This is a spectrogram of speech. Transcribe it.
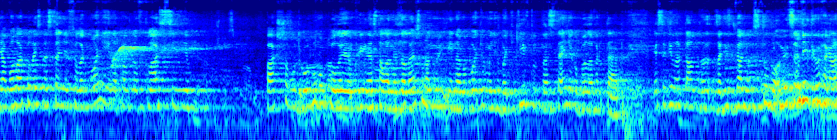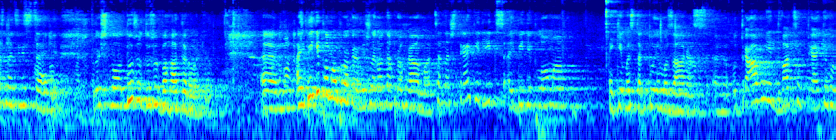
Я була колись на сцені філармонії, напевно, в класі першому, другому, коли Україна стала незалежною, і на роботі моїх батьків тут на сцені робила вертеп. Я сиділа там за, різдвяним столом, і це мій другий раз на цій сцені. Пройшло дуже-дуже багато років. Ем, IB Диплома програм, міжнародна програма. Це наш третій рік з IB Диплома, який ми стартуємо зараз. Е, У травні 23-го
